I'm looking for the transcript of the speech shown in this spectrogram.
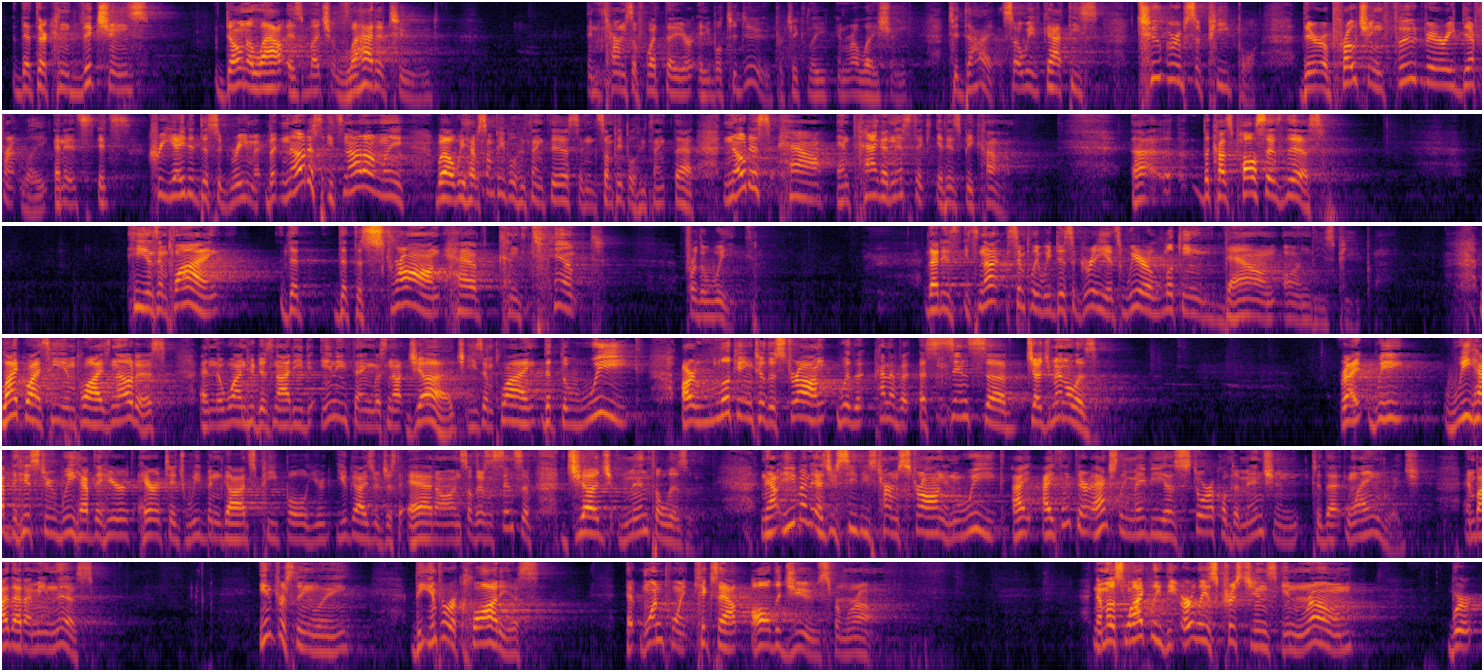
that their convictions don't allow as much latitude in terms of what they are able to do, particularly in relation to diet. So we've got these two groups of people. They're approaching food very differently, and it's, it's created disagreement. But notice it's not only, well, we have some people who think this and some people who think that. Notice how antagonistic it has become. Uh, because Paul says this he is implying that, that the strong have contempt for the weak. That is, it's not simply we disagree, it's we are looking down on these people. Likewise, he implies, notice, and the one who does not eat anything must not judge. He's implying that the weak are looking to the strong with a kind of a, a sense of judgmentalism. Right? We, we have the history, we have the heritage, we've been God's people, You're, you guys are just add ons. So there's a sense of judgmentalism. Now, even as you see these terms strong and weak, I, I think there actually may be a historical dimension to that language. And by that I mean this. Interestingly, the Emperor Claudius at one point kicks out all the Jews from Rome. Now, most likely, the earliest Christians in Rome were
